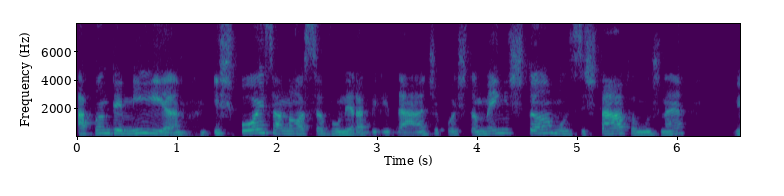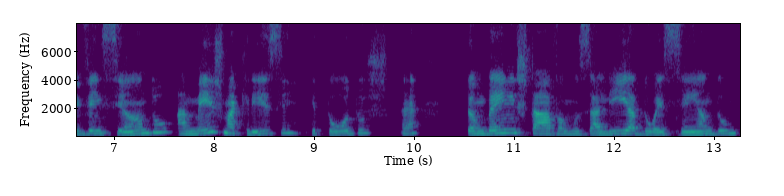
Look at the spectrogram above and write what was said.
A pandemia expôs a nossa vulnerabilidade, pois também estamos, estávamos, né, vivenciando a mesma crise que todos, né? Também estávamos ali adoecendo,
